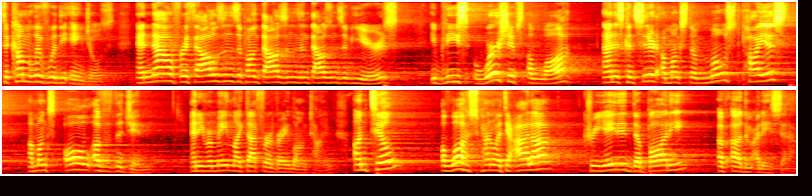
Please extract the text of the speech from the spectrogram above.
to come live with the angels. And now, for thousands upon thousands and thousands of years, Iblis worships Allah and is considered amongst the most pious amongst all of the jinn. And he remained like that for a very long time until Allah subhanahu wa ta'ala created the body of Adam alayhi salam.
